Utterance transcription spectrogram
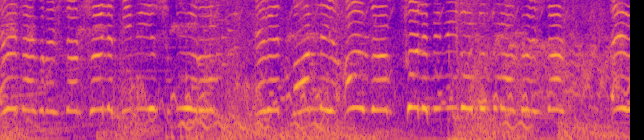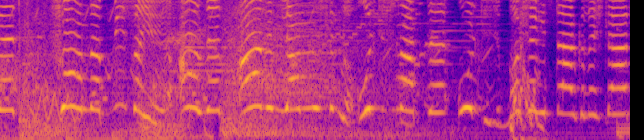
Evet arkadaşlar şöyle Bibi'yi sıkıyorum. Evet Barley'i aldım. Şöyle Bibi'yi dondurdum arkadaşlar. Evet şu anda bir sayıyı aldık. Abim yanlışlıkla ultisini attı. Ultisi boşa gitti arkadaşlar.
